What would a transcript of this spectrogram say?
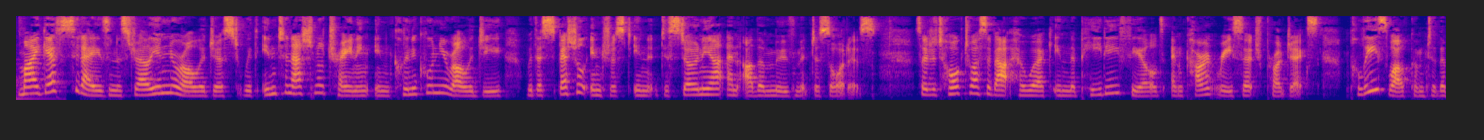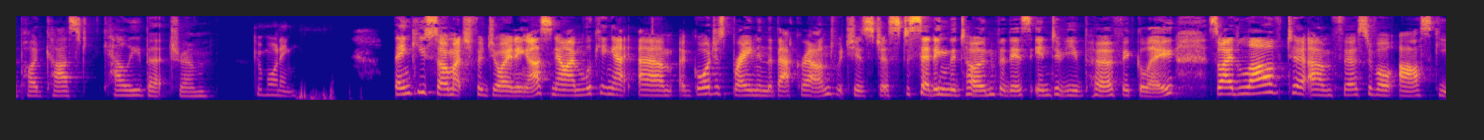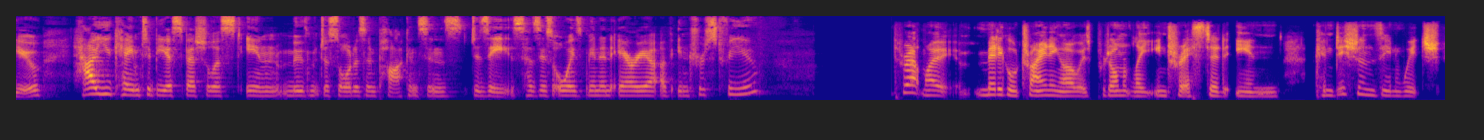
My guest today is an Australian neurologist with international training in clinical neurology with a special interest in dystonia and other movement disorders. So, to talk to us about her work in the PD field and current research projects, please welcome to the podcast Kelly Bertram. Good morning. Thank you so much for joining us. Now, I'm looking at um, a gorgeous brain in the background, which is just setting the tone for this interview perfectly. So, I'd love to, um, first of all, ask you how you came to be a specialist in movement disorders and Parkinson's disease. Has this always been an area of interest for you? Throughout my medical training, I was predominantly interested in conditions in which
